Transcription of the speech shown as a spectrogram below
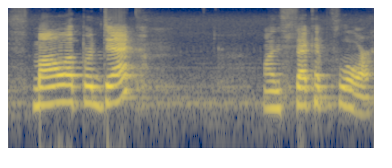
Small upper deck on second floor.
